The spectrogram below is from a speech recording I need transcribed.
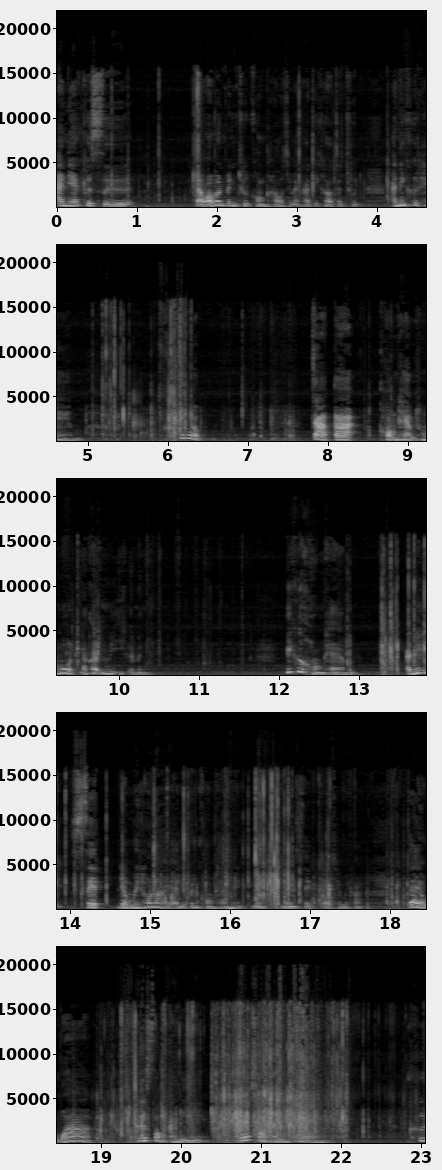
อันเนี้ยคือซื้อ แต่ว่ามันเป็นชุดของเขาใช่ไหมคะ ที่เขาจะชุด อันนี้คือแถมคือแบบจากกะของแถมทั้งหมดแล้วก็อันนี้อีกอันนึงนี่คือ ของแถม อันนี้เซ็ตยังไม่เท่าไหร่ อันนี้เป็นของแถมในในในเซ็ตเขาใช่ไหมคะ แต่ว่าซื้อสองอันนี้ได้สองอันนี้แถมคือ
